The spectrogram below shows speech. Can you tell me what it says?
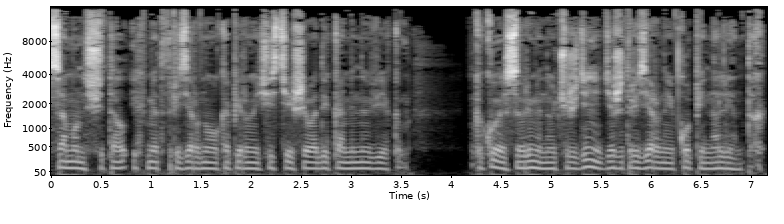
Сам он считал их метод резервного копирования чистейшей воды каменным веком. Какое современное учреждение держит резервные копии на лентах?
